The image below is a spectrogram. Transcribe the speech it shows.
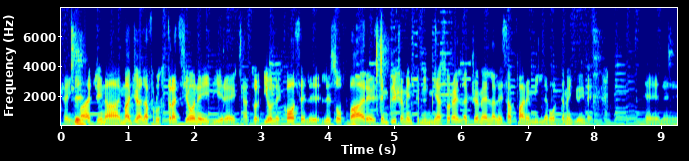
Cioè, Sì. immagina, immagina la frustrazione di dire, cazzo, io le cose le, le so fare, semplicemente mi- mia sorella gemella le sa fare mille volte meglio di me. Eh,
